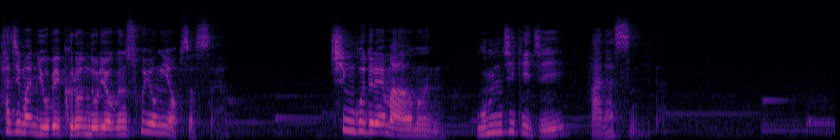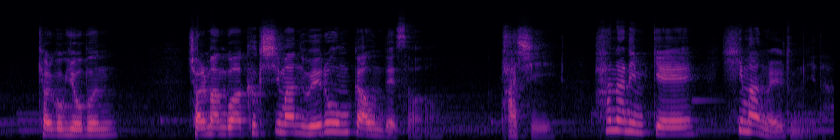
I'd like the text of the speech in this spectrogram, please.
하지만 욥의 그런 노력은 소용이 없었어요. 친구들의 마음은 움직이지 않았습니다. 결국 욥은 절망과 극심한 외로움 가운데서 다시 하나님께 희망을 둡니다.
